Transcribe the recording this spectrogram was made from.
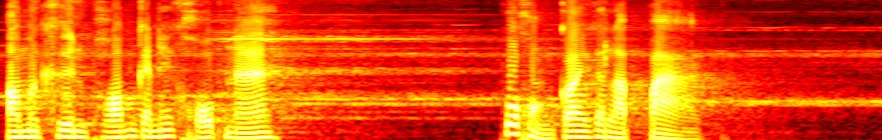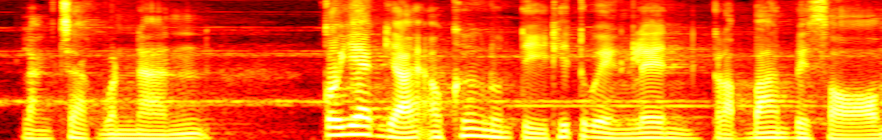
เอามาคืนพร้อมกันให้ครบนะ พวกของก้อยก็รับปาก หลังจากวันนั้นก็แยกย้ายเอาเครื่องดนตรีที่ตัวเองเล่นกลับบ้านไปซ้อม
